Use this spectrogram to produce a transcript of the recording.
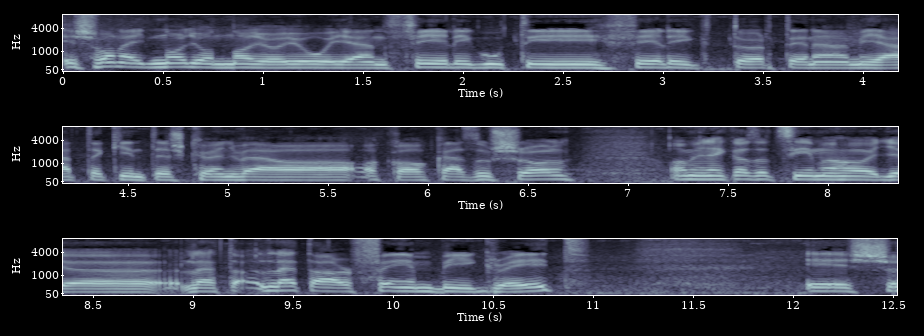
és van egy nagyon-nagyon jó ilyen félig úti, félig történelmi áttekintés könyve a, a Kaukázusról, aminek az a címe, hogy uh, Let, Let Our Fame Be Great, és,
